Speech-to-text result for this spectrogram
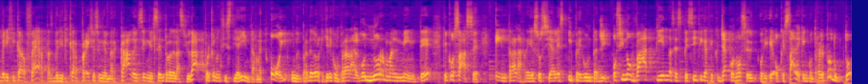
Verificar ofertas, verificar precios en el mercado, en el centro de la ciudad, porque no existía internet. Hoy, un emprendedor que quiere comprar algo, normalmente, ¿qué cosa hace? Entra a las redes sociales y pregunta allí. O si no, va a tiendas específicas que ya conoce o que sabe que encontrar el producto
